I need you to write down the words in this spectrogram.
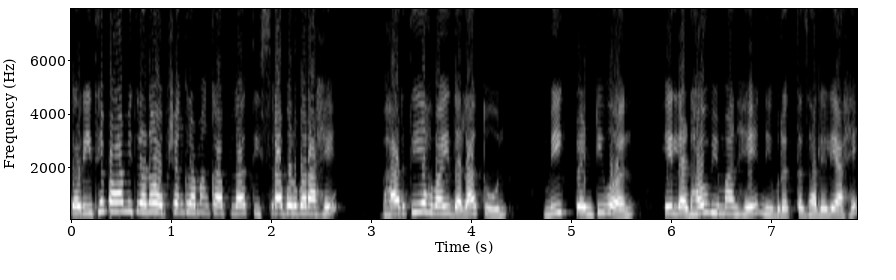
तर इथे पहा मित्रांनो ऑप्शन क्रमांक आपला तिसरा बरोबर आहे. भारतीय हवाई दलातून मिग ट्वेंटी वन हे लढाऊ विमान हे निवृत्त झालेले आहे.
